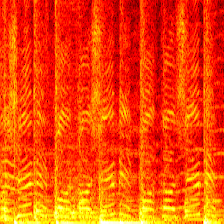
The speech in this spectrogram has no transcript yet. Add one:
Algema, bota, algema, bota, algema,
